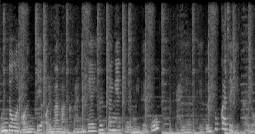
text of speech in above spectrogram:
운동은 언제 얼마만큼 하는 게 혈당에 도움이 되고 다이어트에도 효과적일까요?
